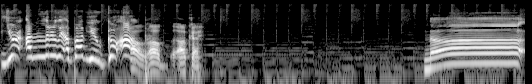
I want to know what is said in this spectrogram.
You're. I'm literally above you. Go up. Oh, oh, okay. No.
